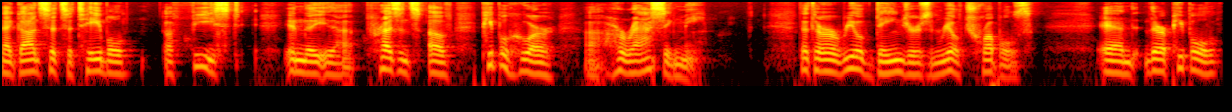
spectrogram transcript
that God sets a table, a feast, in the uh, presence of people who are uh, harassing me. That there are real dangers and real troubles, and there are people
